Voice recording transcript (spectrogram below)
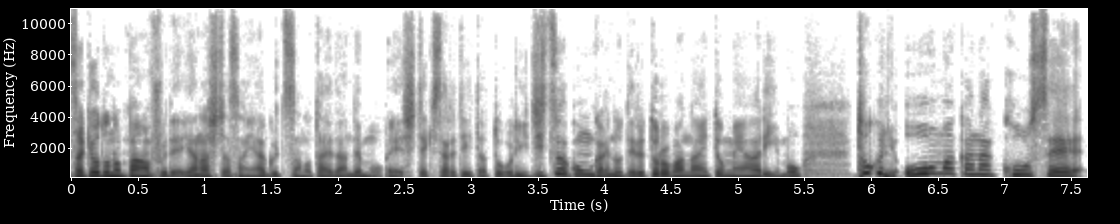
先ほどのパンフで柳下さん、矢口さんの対談でも、え、指摘されていた通り実は今回のデルトロバ・ナイトメアリーも特に大まかな構成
